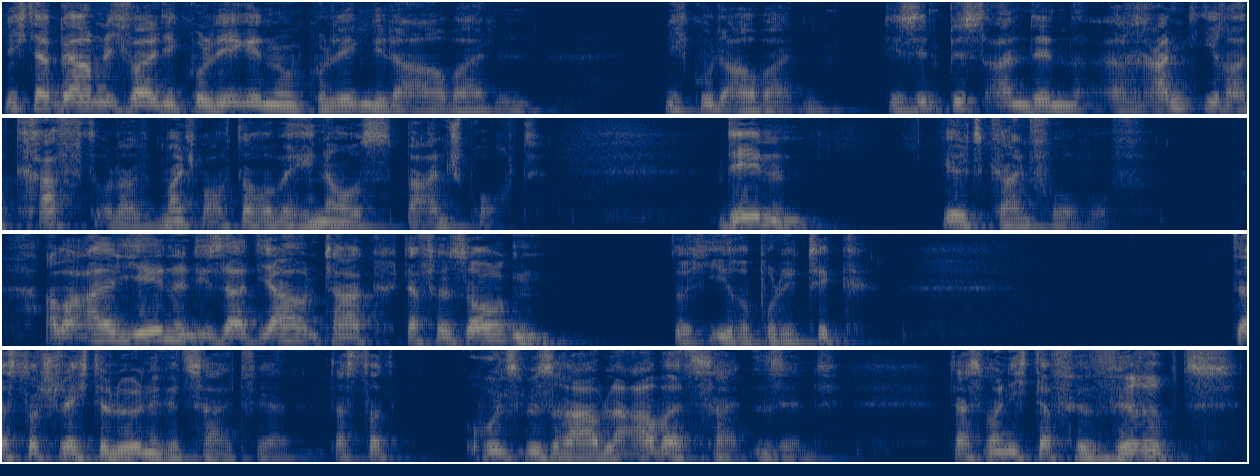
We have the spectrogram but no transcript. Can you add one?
Nicht erbärmlich, weil die Kolleginnen und Kollegen, die da arbeiten, nicht gut arbeiten. Die sind bis an den Rand ihrer Kraft oder manchmal auch darüber hinaus beansprucht. Denen gilt kein Vorwurf. Aber all jenen, die seit Jahr und Tag dafür sorgen, durch ihre Politik, dass dort schlechte Löhne gezahlt werden, dass dort hundsmiserable Arbeitszeiten sind, dass man nicht dafür wirbt,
